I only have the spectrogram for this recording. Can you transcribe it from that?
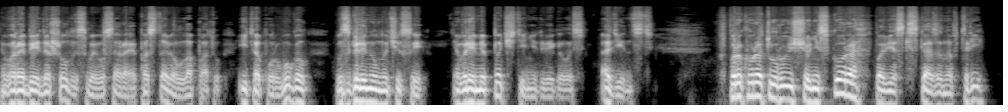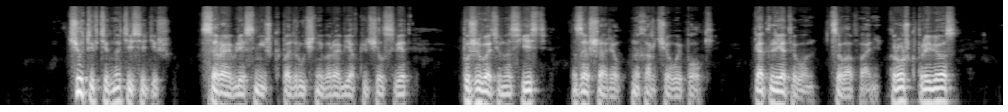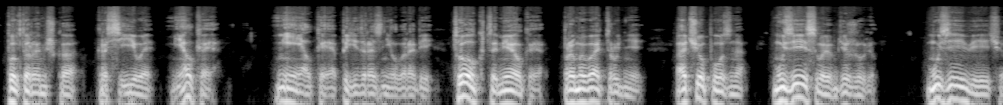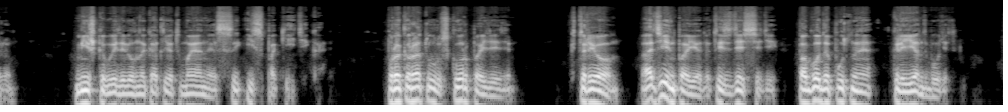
Воробей дошел до своего сарая, поставил лопату и топор в угол, взглянул на часы. Время почти не двигалось. Одиннадцать. В прокуратуру еще не скоро, в повестке сказано в три. Чего ты в темноте сидишь? В сарай влез Мишка, подручный воробья включил свет. Пожевать у нас есть? Зашарил на харчевой полке. Котлеты вон в целлофане. Крошку привез. Полтора мешка. Красивая, мелкая. Мелкая, передразнил воробей. Толк-то мелкая, промывать трудней. А чё поздно? Музей своем дежурил. Музей вечером. Мишка выдавил на котлету майонез из пакетика. Прокуратуру скоро поедем. К трем. Один поеду, ты здесь сиди. Погода путная, клиент будет.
